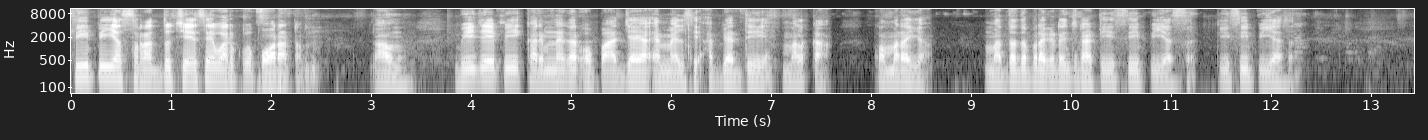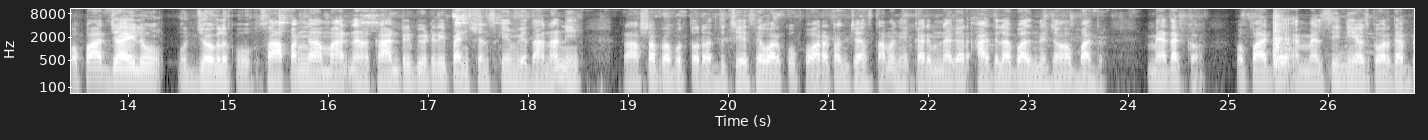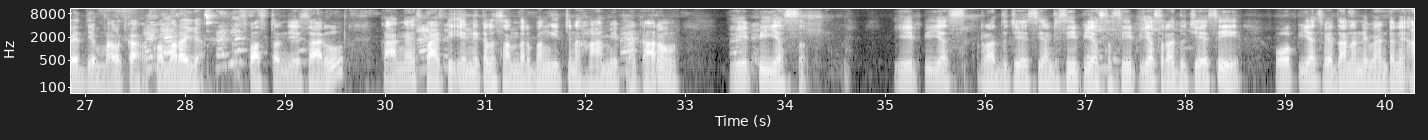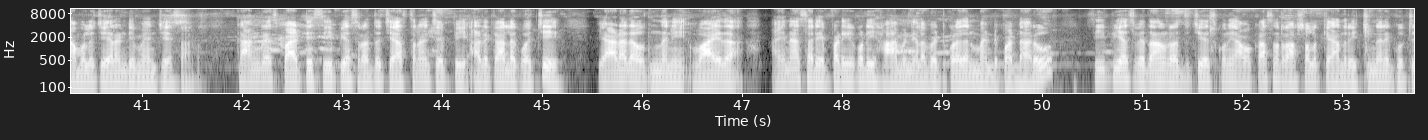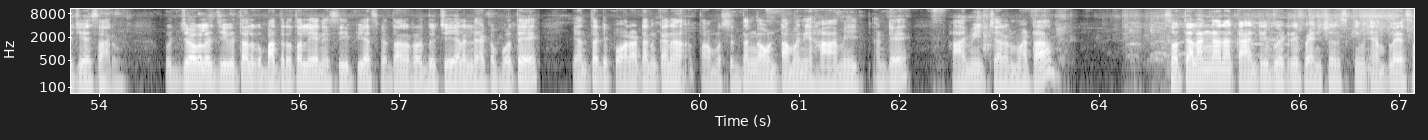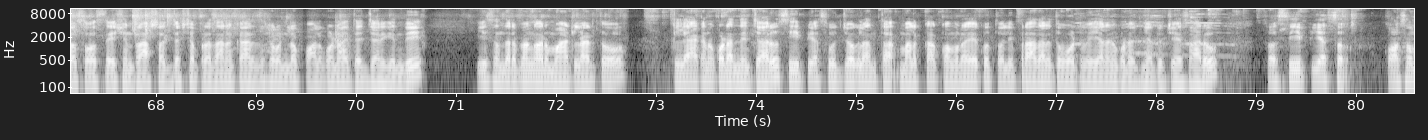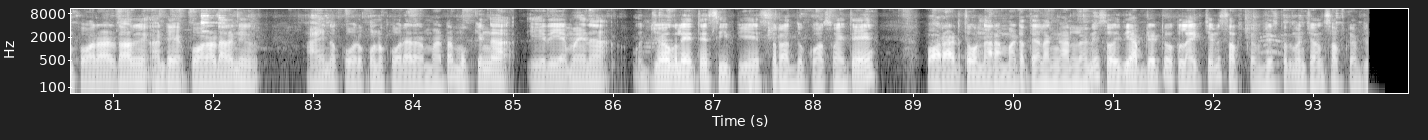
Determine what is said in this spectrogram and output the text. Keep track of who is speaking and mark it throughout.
Speaker 1: CPS రద్దు చేసే వరకు పోరాటం. అవును. బీజేపీ కరీంనగర్ ఉపాధ్యాయ ఎమ్మెల్సీ అభ్యర్థి మల్కా కొమరయ్య మద్దతు ప్రకటించిన టీసీపీఎస్ టీసీపీఎస్ ఉపాధ్యాయులు ఉద్యోగులకు శాపంగా మారిన కాంట్రిబ్యూటరీ పెన్షన్ స్కీమ్ విధానాన్ని రాష్ట్ర ప్రభుత్వం రద్దు చేసే వరకు పోరాటం చేస్తామని కరీంనగర్ ఆదిలాబాద్ నిజామాబాద్ మెదక్ ఉపాధ్యాయ ఎమ్మెల్సీ నియోజకవర్గ అభ్యర్థి మల్కా కొమరయ్య స్పష్టం చేశారు. కాంగ్రెస్ పార్టీ ఎన్నికల సందర్భంగా ఇచ్చిన హామీ ప్రకారం ఏపీఎస్ ఏపీఎస్ రద్దు చేసి అంటే సిపిఎస్ సిపిఎస్ రద్దు చేసి ఓపీఎస్ విధానాన్ని వెంటనే అమలు చేయాలని డిమాండ్ చేశారు. కాంగ్రెస్ పార్టీ సిపిఎస్ రద్దు చేస్తారని చెప్పి అధికారులకు వచ్చి ఏడాది అవుతుందని వాయిదా అయినా సరే ఇప్పటికీ కూడా ఈ హామీ నిలబెట్టుకోలేదని మండిపడ్డారు. సిపిఎస్ విధానం రద్దు చేసుకునే అవకాశం రాష్ట్రాలు కేంద్రం ఇచ్చిందని గుర్తు చేశారు. ఉద్యోగుల జీవితాలకు భద్రత లేని సిపిఎస్ విధానం రద్దు చేయాలని లేకపోతే ఎంతటి పోరాటానికైనా తాము సిద్ధంగా ఉంటామని హామీ అంటే హామీ ఇచ్చారనమాట so Telangana contributory pension scheme employees association రాష్ట్ర అధ్యక్ష ప్రధాన కార్యదర్శిలో పాల్గొనడం అయితే జరిగింది. ఈ సందర్భంగా వారు మాట్లాడుతూ లేఖను కూడా అందించారు. సిపిఎస్ ఉద్యోగులంతా మల్కా కొమరయ్యకు తొలి ప్రాధాన్యత ఓటు వేయాలని కూడా విజ్ఞప్తి చేశారు. సో సిపిఎస్ కోసం పోరాడాలని అంటే పోరాడాలని ఆయన కోరుకున్న కోరారనమాట ముఖ్యంగా ఏది ఏమైనా ఉద్యోగులు అయితే సిపిఎస్ రద్దు కోసం అయితే పోరాడుతూ ఉన్నారన్నమాట తెలంగాణలోని. సో ఇది అప్డేట్. ఒక లైక్ చేయండి సబ్స్క్రైబ్ చేసుకోండి మన ఛానల్ సబ్స్క్రైబ్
